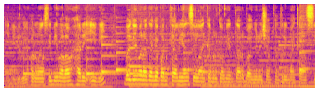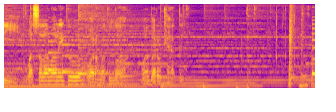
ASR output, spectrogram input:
Ini dulu informasi di malam hari ini. Bagaimana tanggapan kalian? Silahkan berkomentar. Bang ucapkan terima kasih. Wassalamualaikum warahmatullahi wabarakatuh. Bye.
